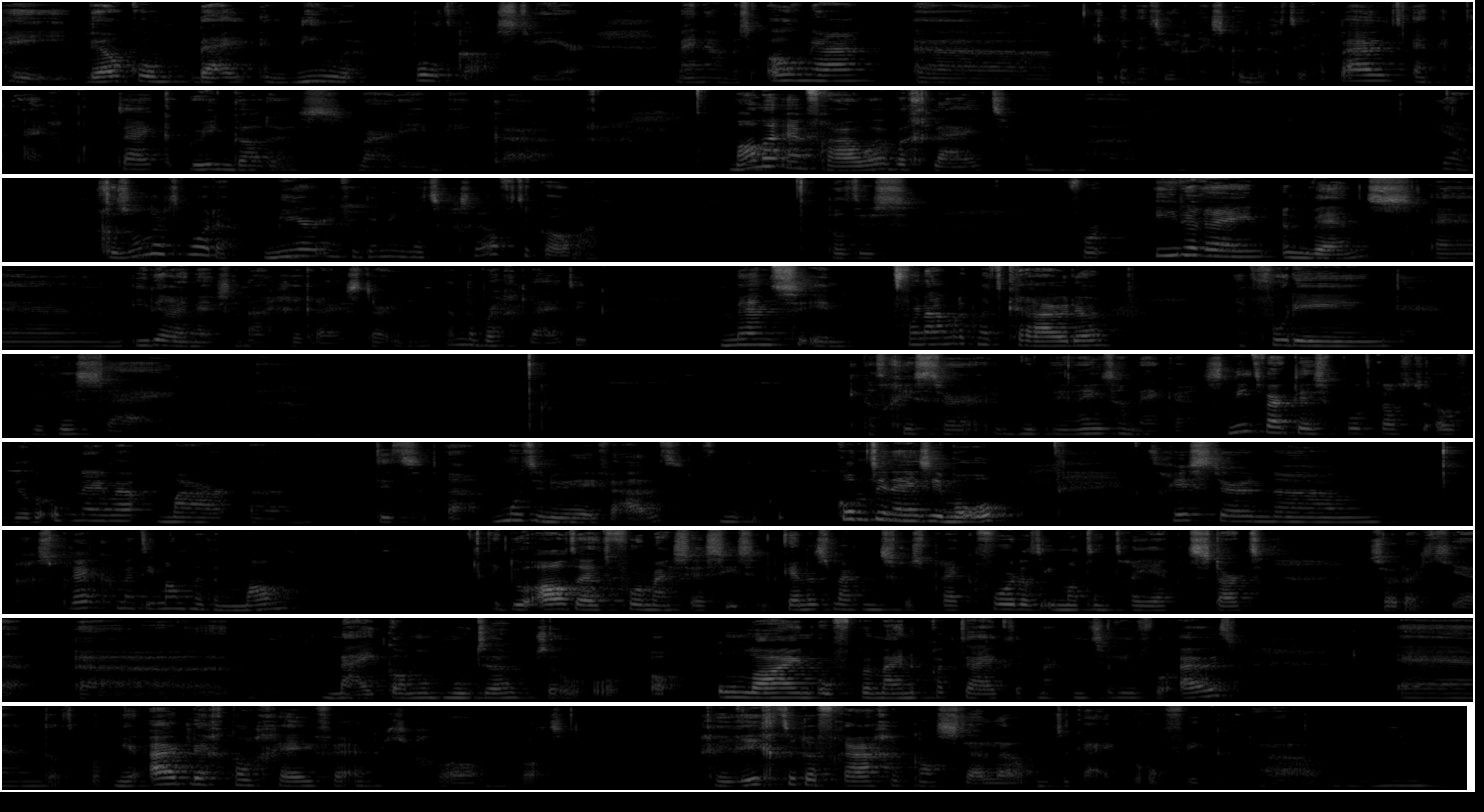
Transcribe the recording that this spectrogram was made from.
Hey, welkom bij een nieuwe podcast weer. Mijn naam is Ona. Uh, ik ben natuurgeneeskundige therapeut en heb mijn eigen praktijk Green Goddess, waarin ik uh, mannen en vrouwen begeleid om um, ja, gezonder te worden, meer in verbinding met zichzelf te komen. Dat is voor iedereen een wens en iedereen heeft zijn eigen reis daarin. En daar begeleid ik mensen in, voornamelijk met kruiden en voeding en bewustzijn. Um, ik had gisteren, ik moet ineens aan denken. Het is niet waar ik deze podcast over wilde opnemen, maar um, dit uh, moet er nu even uit. Komt ineens in me op. Ik had gisteren een um, gesprek met iemand, met een man. Ik doe altijd voor mijn sessies een kennismakingsgesprek voordat iemand een traject start, zodat je mij kan ontmoeten, zo online of bij mij in de praktijk. Dat maakt niet zo heel veel uit. En dat ik wat meer uitleg kan geven en dat je gewoon wat gerichtere vragen kan stellen om te kijken of ik um,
